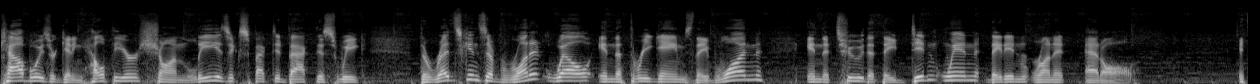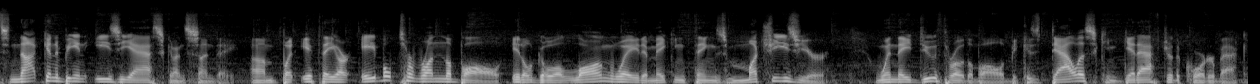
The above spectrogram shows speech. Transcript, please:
Cowboys are getting healthier. Sean Lee is expected back this week. The Redskins have run it well in the three games they've won. In the two that they didn't win, they didn't run it at all. It's not going to be an easy ask on Sunday. Um, but if they are able to run the ball, it'll go a long way to making things much easier when they do throw the ball because Dallas can get after the quarterback.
